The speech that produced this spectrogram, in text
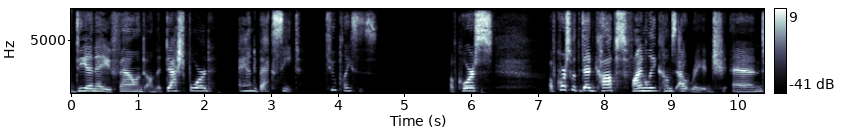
DNA found on the dashboard and back seat, two places. Of course, of course, with dead cops finally comes outrage. And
